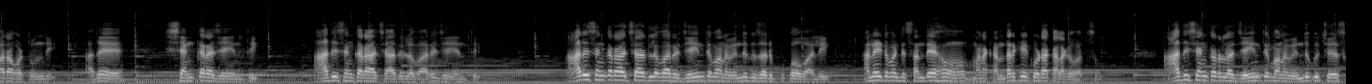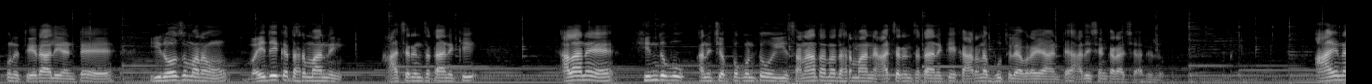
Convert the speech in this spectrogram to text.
మరొకటి ఉంది. అదే శంకర జయంతి ఆది శంకరాచార్యుల వారి జయంతి. ఆది శంకరాచార్యుల వారి జయంతి మనం ఎందుకు జరుపుకోవాలి అనేటువంటి సందేహం మనకందరికీ కూడా కలగవచ్చు. ఆదిశంకరుల జయంతి మనం ఎందుకు చేసుకుని తీరాలి అంటే ఈరోజు మనం వైదిక ధర్మాన్ని ఆచరించడానికి అలానే హిందువు అని చెప్పుకుంటూ ఈ సనాతన ధర్మాన్ని ఆచరించడానికి కారణభూతులు ఎవరయ్యా అంటే ఆదిశంకరాచార్యులు. ఆయన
